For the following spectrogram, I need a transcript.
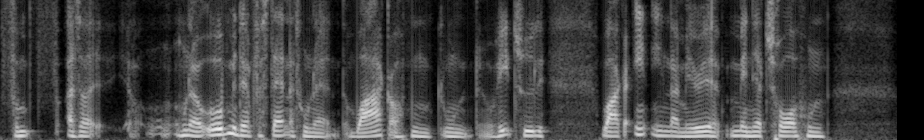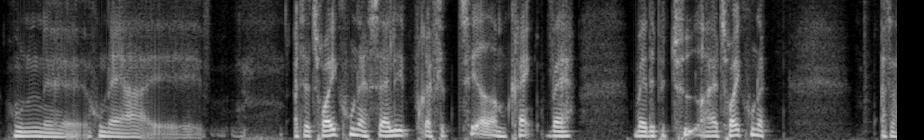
For, for, altså, hun er jo åben i den forstand, at hun er warg, og hun, hun er jo helt tydeligt warger ind i Nymeria, men jeg tror, hun, hun, øh, hun er... Øh, altså, jeg tror ikke, hun er særlig reflekteret omkring, hvad, hvad det betyder. Jeg tror ikke, hun er... Altså,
